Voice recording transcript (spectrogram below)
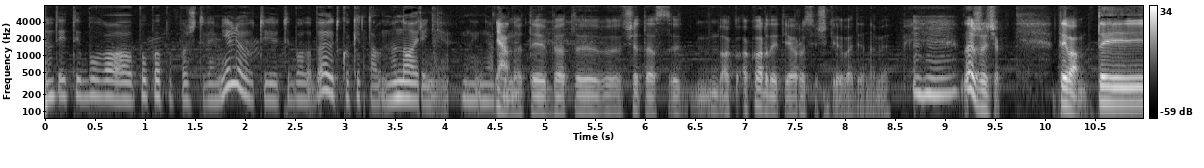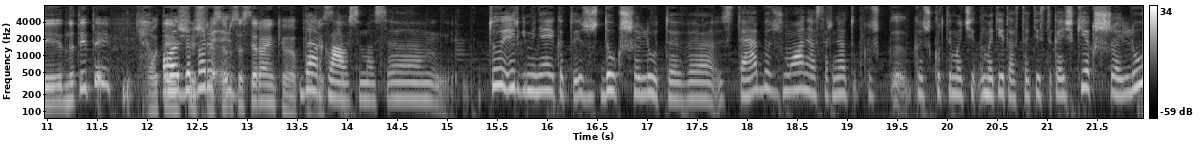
Mhm. tai tai buvo pupa pupa aš tave myliu, tai, tai buvo labai kokia tau minorinė. Ne, nėra- nu tai, bet e, šitas e, ak- akordai tie rusiški vadinami. Mhm. Na, žodžiu. Tai va, tai, nu tai tai. O tai O iš, dabar iš visur susirankiojo. Dar klausimas. Tu irgi minėjai, kad iš daug šalių tave stebi žmonės, ar net kažkur tai matyta statistika, iš kiek šalių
